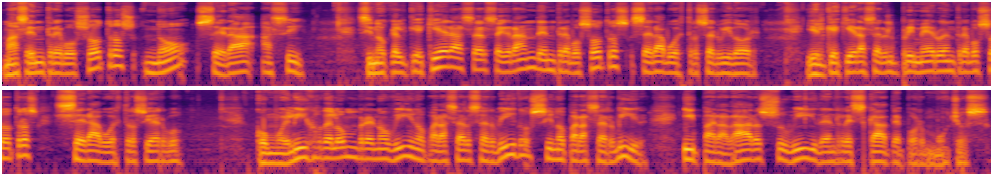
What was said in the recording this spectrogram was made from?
Mas entre vosotros no será así, sino que el que quiera hacerse grande entre vosotros será vuestro servidor, y el que quiera ser el primero entre vosotros será vuestro siervo como el Hijo del Hombre no vino para ser servido, sino para servir y para dar su vida en rescate por muchos.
